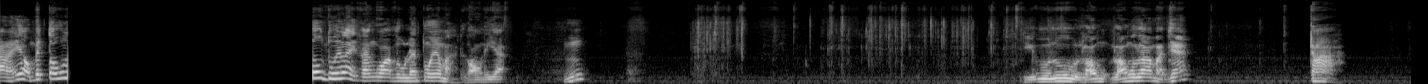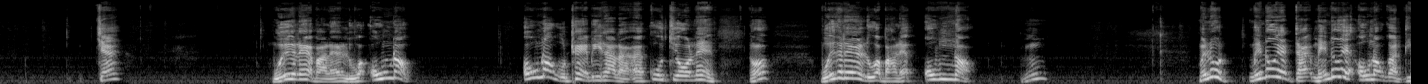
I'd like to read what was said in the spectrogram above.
အဲ့ဟေ့အောင်မတုံးတုံးတွင်းလိုက်စမ်းကွာဆိုလဲတွင်းမှာဒီကောင်လေးကဟမ်ဒီကိုလိုလောင်းလောင်းစားမှာကျန်ဒါကျန်မွေးကလေးကပါလဲလူကအုံနောက်အုံနောက်ကိုထည့်ပေးထားတာအကိုကျော်နဲ့နော်မွေးကလေးကလူကပါလဲအုံနောက်ဟမ် မင်းတို့မင်းတို့ရဲ့မင်းတို့ရဲ့အုံနောက်ကဒီ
